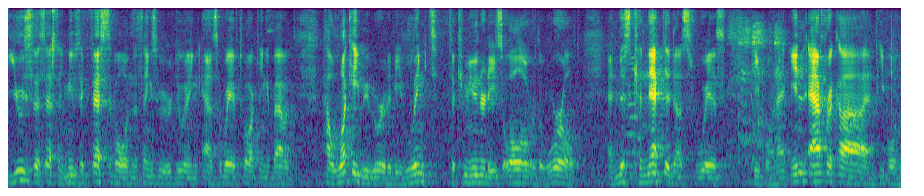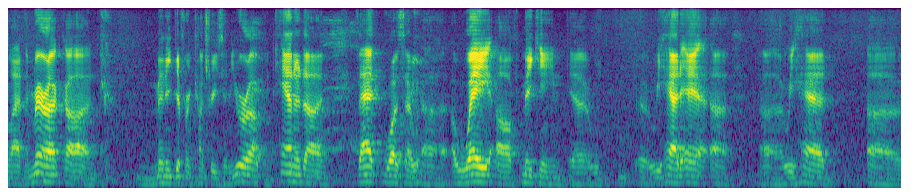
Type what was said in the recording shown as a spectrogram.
used this Ethnic Music Festival and the things we were doing as a way of talking about how lucky we were to be linked to communities all over the world. And this connected us with people in, in Africa and people in Latin America and many different countries in Europe and Canada. And that was a, a, a way of making, uh, we, uh, we had, a, uh, uh, we had uh,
